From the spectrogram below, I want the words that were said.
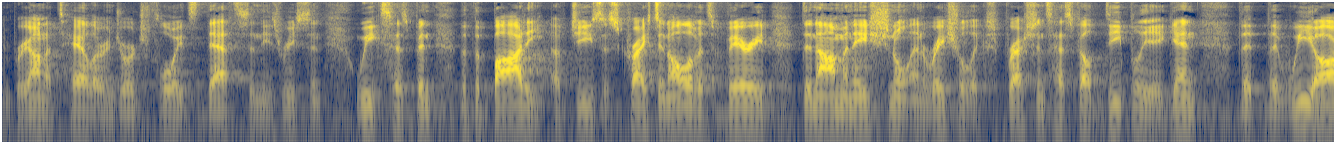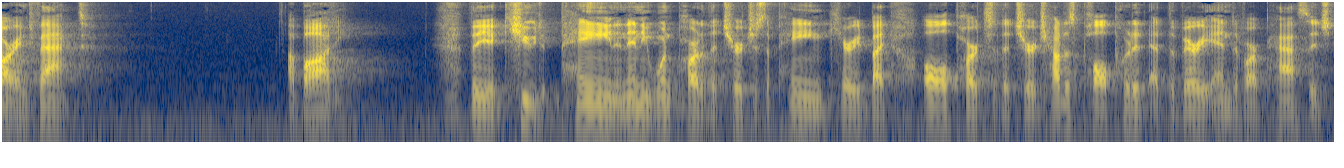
and Breonna Taylor and George Floyd's deaths in these recent weeks has been that the body of Jesus Christ, in all of its varied denominational and racial expressions, has felt deeply again that, that we are, in fact, a body. The acute pain in any one part of the church is a pain carried by all parts of the church. How does Paul put it at the very end of our passage?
